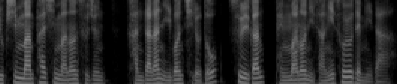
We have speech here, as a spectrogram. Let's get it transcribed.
60만 80만 원 수준, 간단한 입원 치료도 수일간 100만 원 이상이 소요됩니다.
